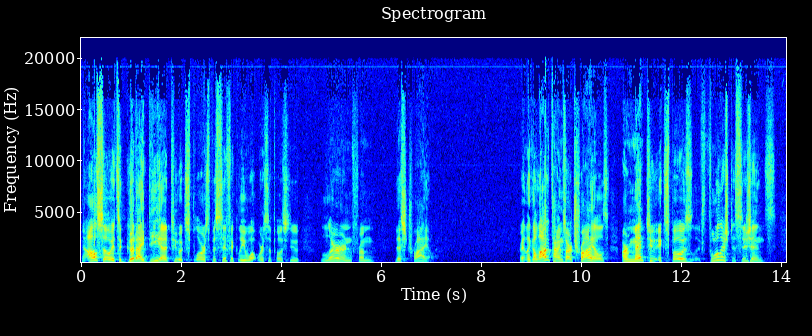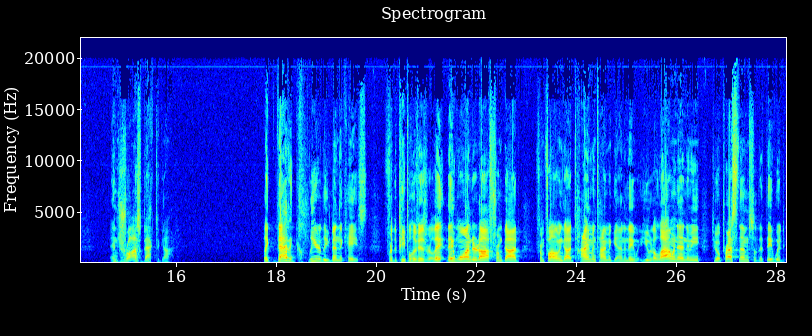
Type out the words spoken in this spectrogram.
Now, also, it's a good idea to explore specifically what we're supposed to learn from this trial. Right? Like a lot of times, our trials are meant to expose foolish decisions and draw us back to God. Like that had clearly been the case for the people of Israel. They, they wandered off from God, from following God time and time again, and they, He would allow an enemy to oppress them so that they would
